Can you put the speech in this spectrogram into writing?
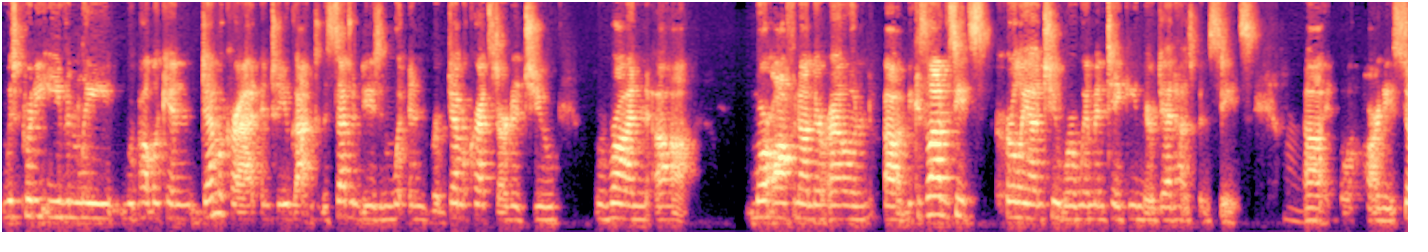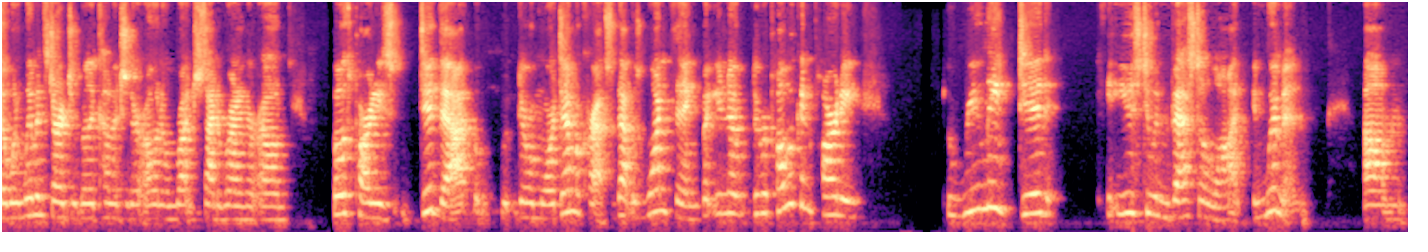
was pretty evenly Republican Democrat until you got into the 70s and, and Democrats started to run uh, more often on their own uh, because a lot of seats early on too were women taking their dead husband seats hmm. uh, in both parties. So when women started to really come into their own and run, decided to run on their own, both parties did that, but there were more Democrats. So that was one thing. But you know, the Republican Party really did it used to invest a lot in women um,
